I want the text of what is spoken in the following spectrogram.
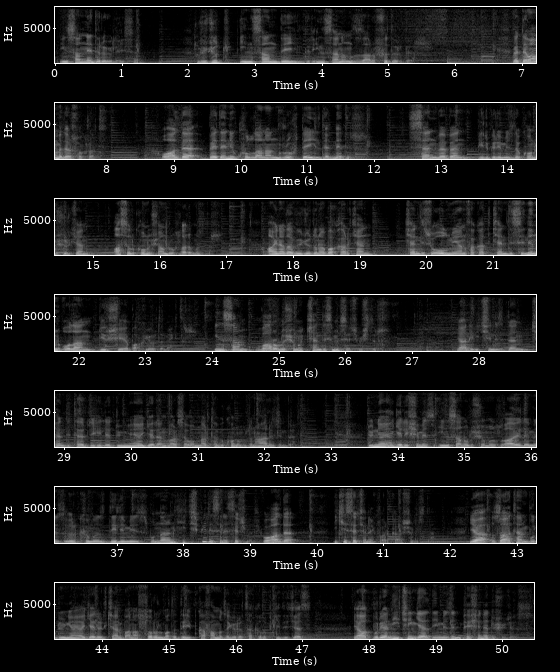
İnsan nedir öyleyse? Vücut insan değildir, insanın zarfıdır der. Ve devam eder Sokrat. O halde bedeni kullanan ruh değil de nedir? Sen ve ben birbirimizle konuşurken asıl konuşan ruhlarımızdır. Aynada vücuduna bakarken kendisi olmayan fakat kendisinin olan bir şeye bakıyor demektir. İnsan varoluşunu kendisi mi seçmiştir? Yani içinizden kendi tercihiyle dünyaya gelen varsa onlar tabii konumuzun haricinde. Dünyaya gelişimiz, insan oluşumuz, ailemiz, ırkımız, dilimiz bunların hiçbirisini seçmedik. O halde iki seçenek var karşımızda. Ya zaten bu dünyaya gelirken bana sorulmadı deyip kafamıza göre takılıp gideceğiz. Yahut buraya niçin geldiğimizin peşine düşeceğiz.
